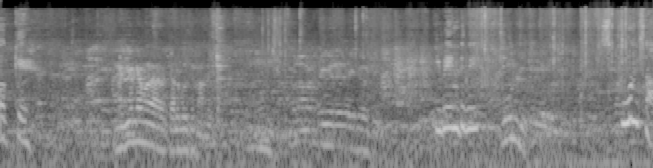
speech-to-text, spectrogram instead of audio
ఓకే. ఇవేంటివి? స్పూన్సా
